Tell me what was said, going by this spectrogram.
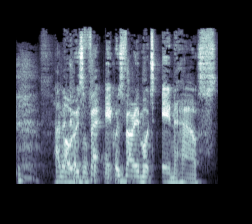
And oh, it was ve- it was very much in house,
